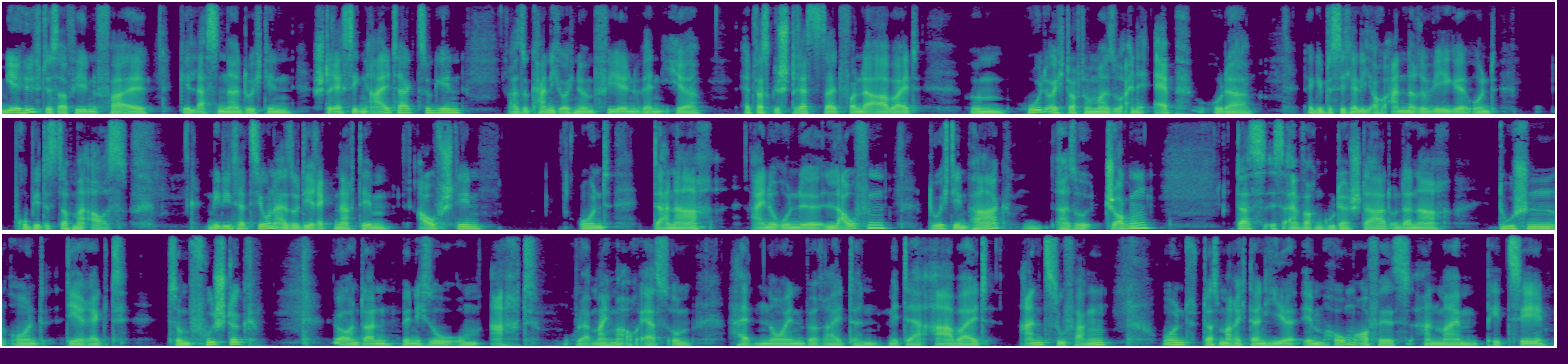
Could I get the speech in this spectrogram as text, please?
mir hilft es auf jeden Fall, gelassener durch den stressigen Alltag zu gehen. Also kann ich euch nur empfehlen, wenn ihr etwas gestresst seid von der Arbeit, ähm, holt euch doch doch mal so eine App oder da gibt es sicherlich auch andere Wege und probiert es doch mal aus. Meditation also direkt nach dem Aufstehen und danach eine Runde laufen durch den Park, also joggen. Das ist einfach ein guter Start und danach duschen und direkt zum Frühstück. Ja, und dann bin ich so um acht oder manchmal auch erst um halb neun bereit, dann mit der Arbeit anzufangen. Und das mache ich dann hier im Homeoffice an meinem PC.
